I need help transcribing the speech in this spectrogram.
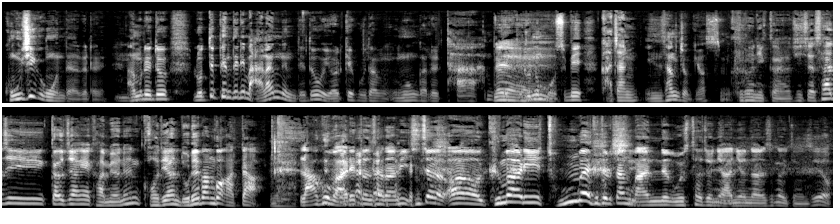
공식 응원가를 음. 아무래도 롯데 팬들이 많았는데도 10개 구단 응원가를 다 함께 네. 부르는 모습이 가장 인상적이었습니다. 그러니까요. 진짜 사직가장에 가면은 거대한 노래방과 같다. 네. 라고 말했던 사람이 진짜 아, 그 말이 정말 그대로 딱 맞는 올스타전이 아니었나 하는 생각이 드는데요.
